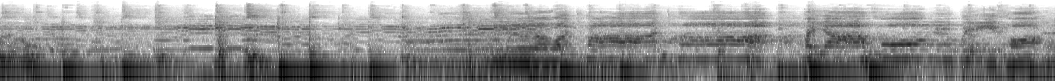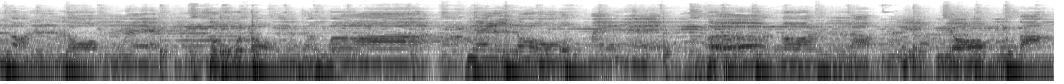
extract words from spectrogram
ดูลูก เมื่อว่าชาชาพญาหงส์ไปถอนล่อนลงแม่สู่ดงธรรมาเห็นโลกแม่ เออนอนหลับหลิบยกสำ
